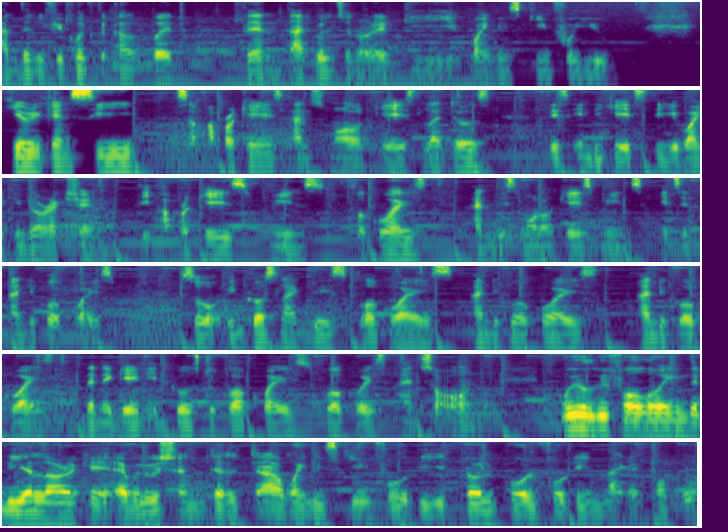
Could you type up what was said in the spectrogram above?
and then if you click the calculate then that will generate the winding scheme for you Here you can see some uppercase and small case letters. This indicates the winding direction. The uppercase means clockwise and the smaller case means it's in anti-clockwise. So it goes like this clockwise, anti-clockwise, anti-clockwise, then again it goes to clockwise, clockwise and so on. We will be following the DLRK Evolution Delta winding scheme for the 12 pole 14 magnet motor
